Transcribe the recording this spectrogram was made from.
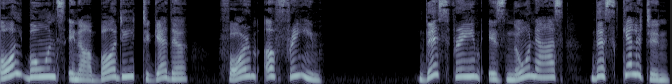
All bones in our body together form a frame. This frame is known as the skeleton,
